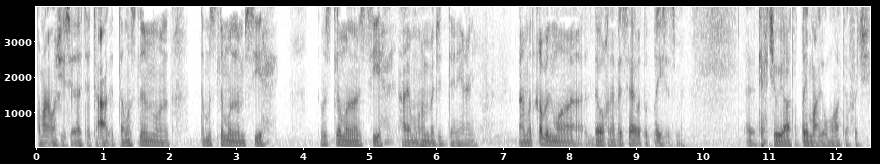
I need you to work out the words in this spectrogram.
طبعا أول شيء سألته تعال أنت مسلم ولا أنت مسلم ولا مسيح؟ أنت مسلم ولا مسيح؟ هاي مهمة جدا يعني. يعني قبل ما تدوخ نفسها وتطيش اسمه تحكي وياه تعطي معلومات وفشي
